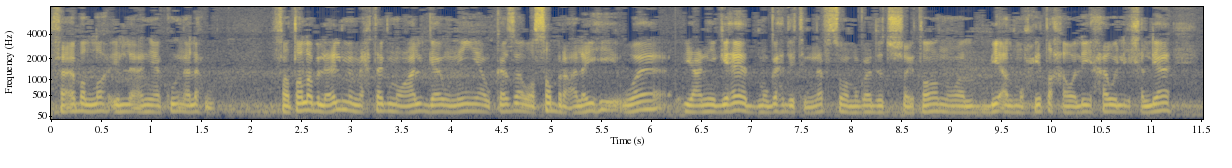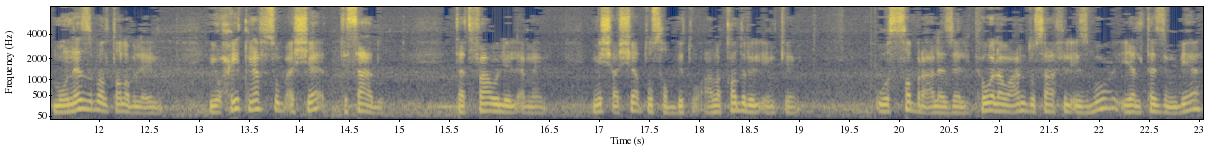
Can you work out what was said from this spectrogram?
فأبى الله إلا أن يكون له. فطلب العلم محتاج معالجة ونية وكذا وصبر عليه ويعني جهاد مجاهدة النفس ومجاهدة الشيطان والبيئة المحيطة حواليه يحاول يخليها مناسبة لطلب العلم. يحيط نفسه بأشياء تساعده تدفعه للأمام مش أشياء تثبطه على قدر الإمكان. والصبر على ذلك. هو لو عنده ساعة في الأسبوع يلتزم بها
